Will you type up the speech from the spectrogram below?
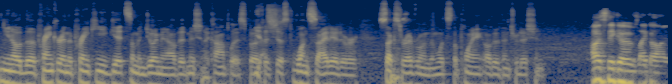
you know the pranker and the prankee get some enjoyment out of it, mission accomplished. But if it's just one sided or sucks for everyone, then what's the point other than tradition? I always think of like on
